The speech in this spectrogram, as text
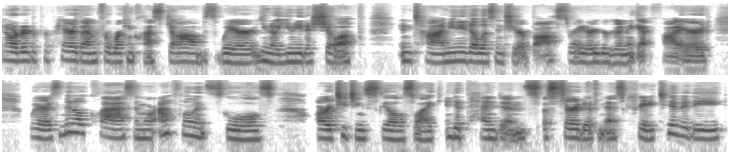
in order to prepare them for working class jobs where you know you need to show up in time you need to listen to your boss right or you're going to get fired. Whereas middle class and more affluent schools are teaching skills like independence assertiveness creativity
